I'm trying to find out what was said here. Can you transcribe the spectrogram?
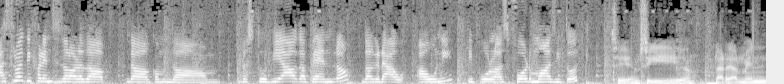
has trobat diferències a l'hora de, de, com de, d'estudiar o d'aprendre del grau a uni, tipus les formes i tot? Sí, o sigui, clar, realment,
